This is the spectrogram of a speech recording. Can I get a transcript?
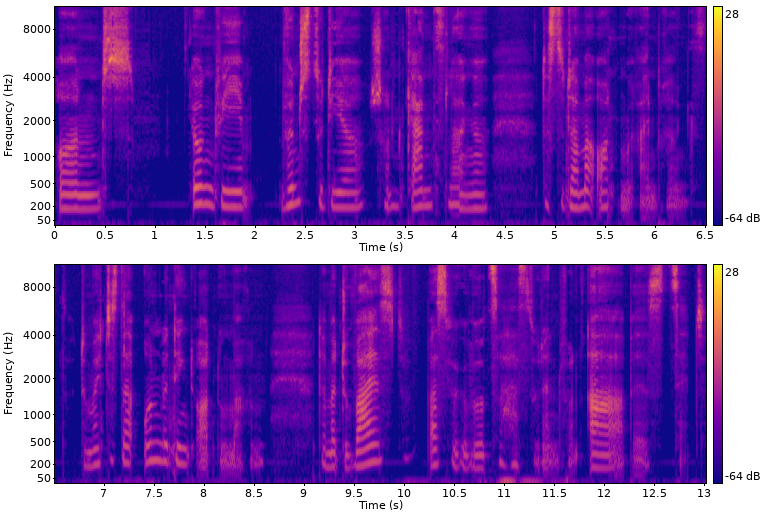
Und irgendwie wünschst du dir schon ganz lange, dass du da mal Ordnung reinbringst. Du möchtest da unbedingt Ordnung machen, damit du weißt, was für Gewürze hast du denn von A bis Z.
